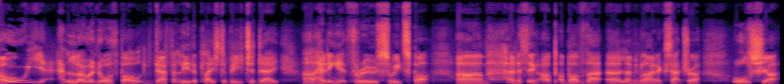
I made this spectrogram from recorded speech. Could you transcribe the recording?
Oh yeah, Lower North Bowl, definitely the place to be today. Uh, heading it through Sweet Spot, um, anything up above that, uh, Lemming Line, etc., all shut.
